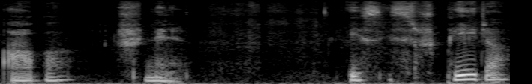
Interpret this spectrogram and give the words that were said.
aber schnell. Es ist später,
